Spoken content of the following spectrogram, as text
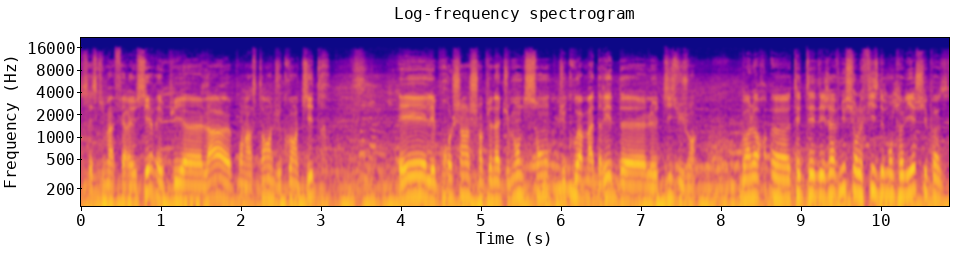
c'est ce qui m'a fait réussir. Et puis euh, là, euh, pour l'instant, du coup en titre. Et les prochains championnats du monde sont du coup à Madrid euh, le 18 juin. Bon alors, euh, t'étais déjà venu sur le fils de Montpellier, je suppose?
